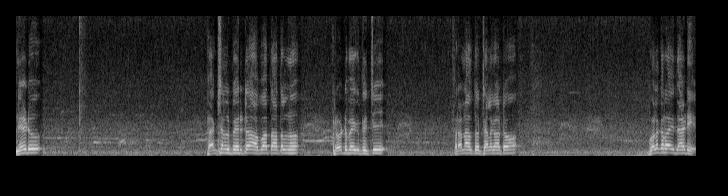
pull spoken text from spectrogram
నేడు పెన్షన్ల పేరిట అవ్వాతాతలను రోడ్డు మీదకి తెచ్చి ప్రాణాలతో చెలగాటం గులకరాయి దాడి.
